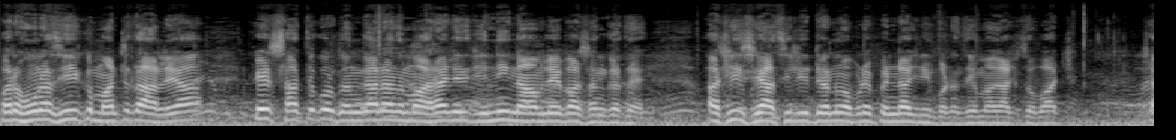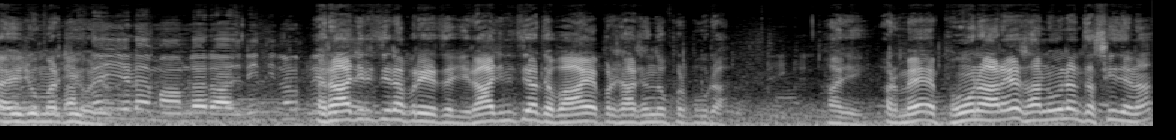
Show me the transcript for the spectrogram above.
ਪਰ ਹੁਣ ਅਸੀਂ ਇੱਕ ਮੰਚ ਧਾਰ ਲਿਆ ਕਿ ਸਤਿਗੁਰ ਗੰਗਾਨੰਦ ਮਹਾਰਾਜ ਦੀ ਜਿੰਨੀ ਨਾਮ ਲੇਵਾ ਸੰਗਤ ਹੈ ਅਸੀਂ ਸਿਆਸੀ ਲੀਡਰਾਂ ਨੂੰ ਆਪਣੇ ਪਿੰਡਾਂ 'ਚ ਨਹੀਂ ਬਣਨ ਦੇਵਾਂਗੇ ਅੱਜ ਤੋਂ ਬਾਅਦ 'ਚ ਚਾਹੇ ਜੋ ਮਰਜ਼ੀ ਹੋ ਜਾਏ ਜਿਹੜਾ ਮਾਮਲਾ ਰਾਜਨੀਤੀ ਨਾਲ। ਰਾਜਨੀਤੀ ਨਾਲ ਪ੍ਰੇਰਿਤ ਹੈ ਜੀ ਰਾਜਨੀਤੀ ਦਾ ਦਬਾਅ ਹੈ ਪ੍ਰਸ਼ਾਸਨ ਦੇ ਉੱਪਰ ਪੂਰਾ। ਹਾਂਜੀ ਔਰ ਮੈਂ ਫੋਨ ਆ ਰਿਹਾ ਸਾਨੂੰ ਇਹਨਾਂ ਨੇ ਦੱਸੀ ਦੇਣਾ।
